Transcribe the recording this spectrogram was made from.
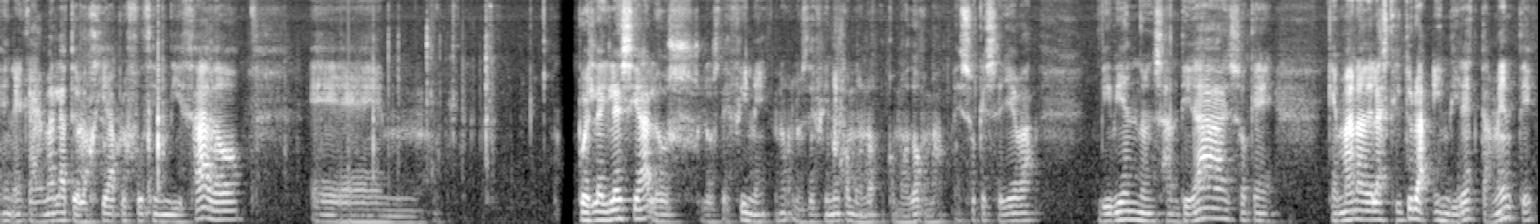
en el que además la teología ha profundizado, eh, pues la iglesia los, los define, ¿no? los define como, no, como dogma, eso que se lleva viviendo en santidad, eso que, que emana de la escritura indirectamente,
